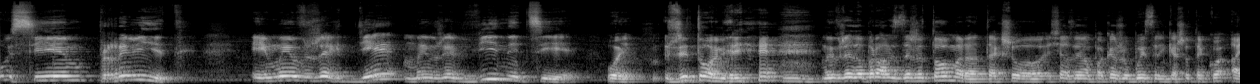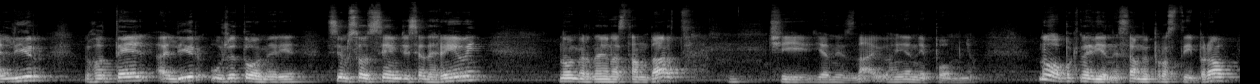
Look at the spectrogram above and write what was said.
Усім привіт! І ми вже де? Ми вже в Вінниці. Ой, в Житомирі. Ми вже добрались до Житомира, так що зараз я вам покажу быстренько, що таке Алір. Готель Алір у Житомирі. 770 гривень. Номер, наверное, стандарт. Чи я не знаю, я не помню. Ну, обыкновенный, самый простий брав.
